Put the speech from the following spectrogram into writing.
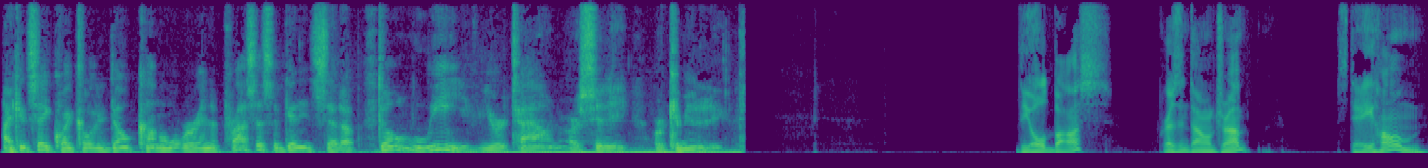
I can say quite clearly don't come. We're in the process of getting set up. Don't leave your town or city or community. The old boss, President Donald Trump, stay home.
